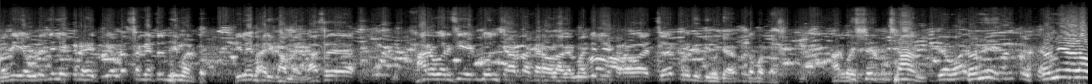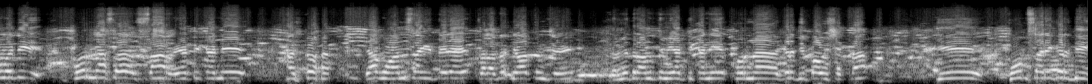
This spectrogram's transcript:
म्हणजे एवढे जे लेकर आहेत एवढं सगळ्याच भीम ಶ್ರೀಮಂತೆ तिला भारी काम आहे. असं हर वर्षी एक दोन चारदा करावं लागेल. म्हणजे लेकरावाचं प्रगती होते जबरदस्त. अतिशय छान. कमी कमी वेळामध्ये पूर्ण असं सार या ठिकाणी त्या भावानं सांगितलेले आहे. चला धन्यवाद तुमचे. तर मित्रांनो तुम्ही या ठिकाणी पूर्ण गर्दी पाहू शकता की खूप सारी गर्दी.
